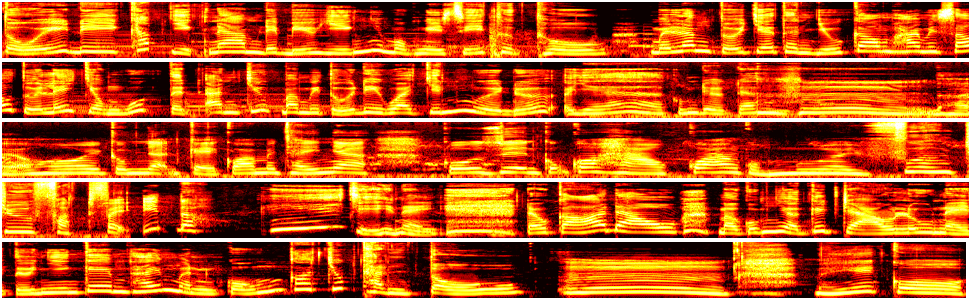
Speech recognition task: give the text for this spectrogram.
tuổi đi khắp Việt Nam để biểu diễn như một nghệ sĩ thực thụ. 15 tuổi trở thành vũ công 26 tuổi lấy chồng quốc tịch Anh trước 30 tuổi đi qua 90 nước. Ờ yeah, cũng được đó. Trời ơi công nhận kể qua mới thấy nha. Cô Duyên cũng có hào quang của 10 phương chư Phật phải ít đâu Chị này đâu có đâu. Mà cũng nhờ cái trào lưu này tự nhiên cái em thấy mình cũng có chút thành tựu. Ừm, Mấy cô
